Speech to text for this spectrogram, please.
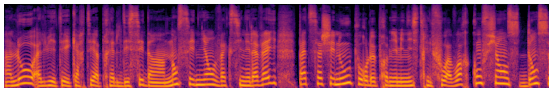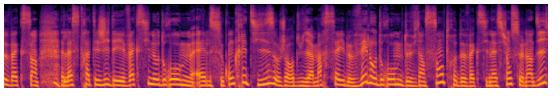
Un lot a lui été écarté après le décès d'un enseignant vacciné la veille. Pas de ça chez nous. Pour le Premier ministre, il faut avoir confiance dans ce vaccin. La stratégie des vaccinodromes, elle se concrétise. Aujourd'hui, à Marseille, le vélodrome devient centre de vaccination ce lundi.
